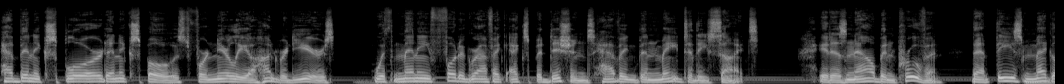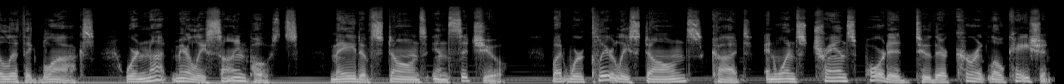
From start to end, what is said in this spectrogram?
have been explored and exposed for nearly a hundred years, with many photographic expeditions having been made to these sites. It has now been proven that these megalithic blocks were not merely signposts made of stones in situ, but were clearly stones cut and once transported to their current location,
